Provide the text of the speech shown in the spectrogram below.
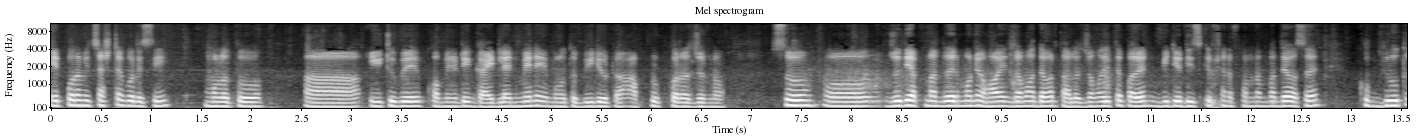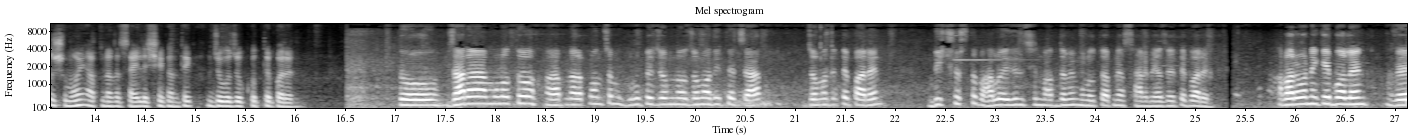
এরপর আমি চেষ্টা করেছি মূলত ইউটিউবে কমিউনিটি গাইডলাইন মেনে মূলত ভিডিওটা আপলোড করার জন্য। সো যদি আপনাদের মনে হয় জমা দেওয়ার, তাহলে জমা দিতে পারেন। ভিডিও ডিসক্রিপশনে ফোন নাম্বার দেওয়া আছে। খুব দ্রুত সময় আপনারা চাইলে সেখান থেকে যোগাযোগ করতে পারেন। তো, যারা মূলত আপনারা পঞ্চম গ্রুপের জন্য জমা দিতে চান, জমা দিতে পারেন। বিশ্বস্ত ভালো এজেন্সির মাধ্যমে মূলত আপনার সার্ভিয়া যেতে পারেন। আবার অনেকে বলেন যে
